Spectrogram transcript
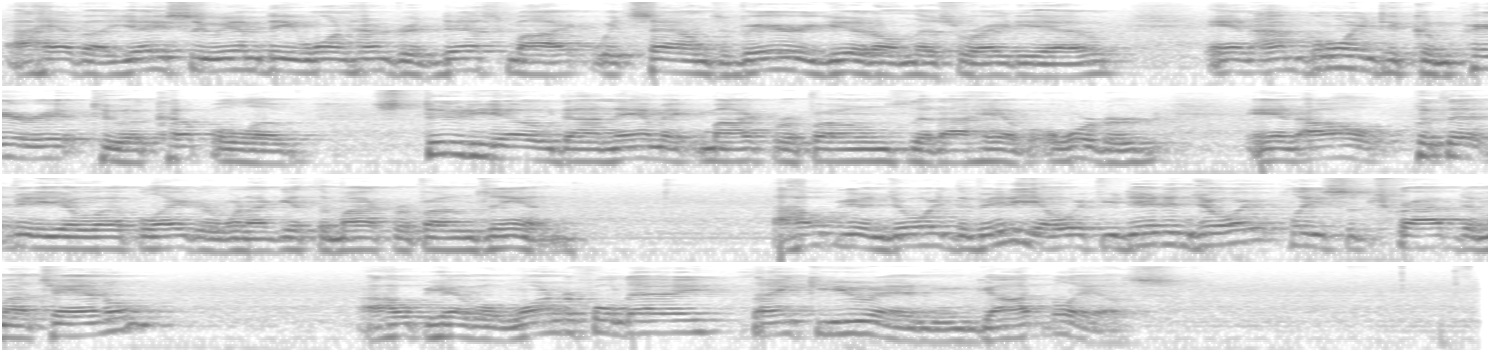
I have a Yaesu MD100 desk mic, which sounds very good on this radio, and I'm going to compare it to a couple of studio dynamic microphones that I have ordered, and I'll put that video up later when I get the microphones in. I hope you enjoyed the video. If you did enjoy it, please subscribe to my channel. I hope you have a wonderful day. Thank you and God bless.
